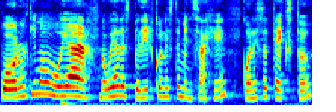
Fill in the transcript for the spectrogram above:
por último voy a, me voy a despedir con este mensaje, con este texto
